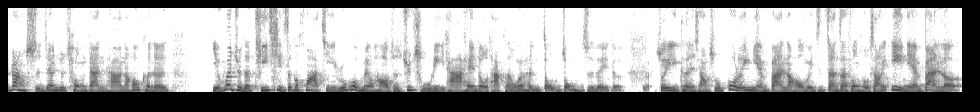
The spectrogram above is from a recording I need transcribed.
让时间去冲淡它，然后可能也会觉得提起这个话题，如果没有好好的去处理它、handle 它，可能会很走中之类的。对，所以可能想说，过了一年半，然后我们一直站在风头上也一年半了。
